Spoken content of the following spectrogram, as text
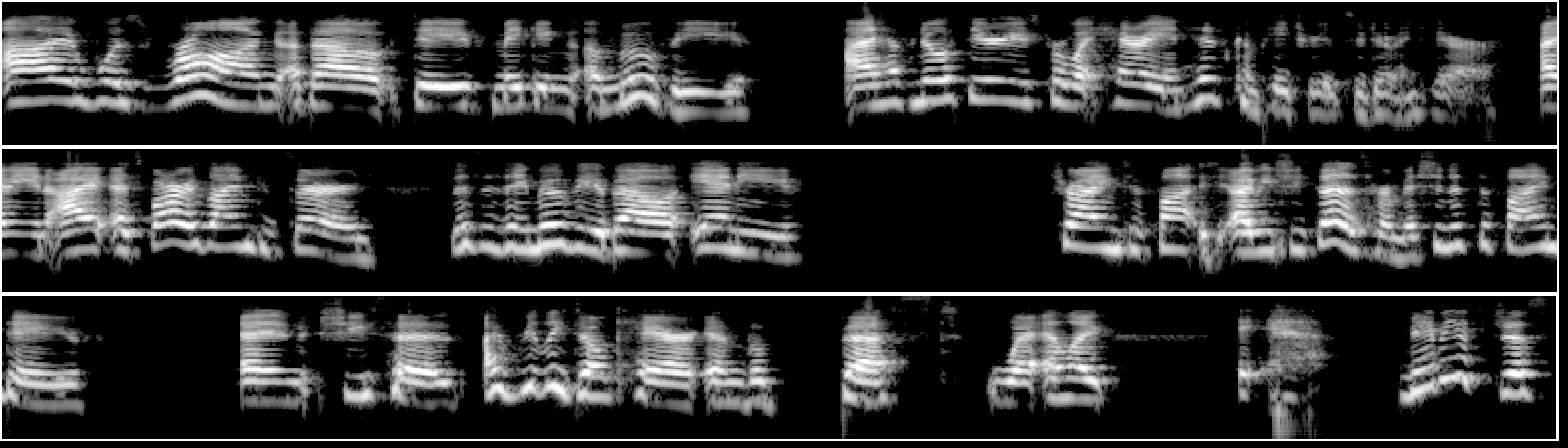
I was wrong about Dave making a movie, I have no theories for what Harry and his compatriots are doing here. I mean, I as far as I'm concerned, this is a movie about Annie trying to find I mean, she says her mission is to find Dave and she says, "I really don't care" in the best way. And like it, maybe it's just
